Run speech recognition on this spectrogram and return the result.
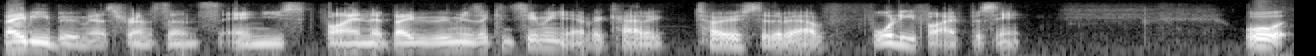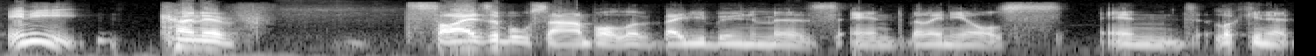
baby boomers, for instance, and you find that baby boomers are consuming avocado toast at about 45%. Well, any kind of sizable sample of baby boomers and millennials and looking at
